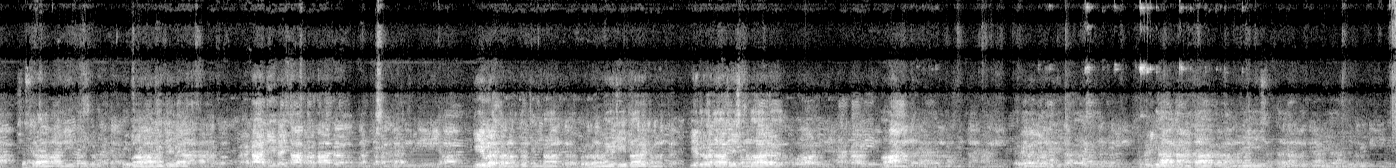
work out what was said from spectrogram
शस्त्राणादि देवानादि देवा कनकादि दैता प्रवतात् केवल परमत्र चिन्मात्र परब्रह्मयति तारकमन्त्र यद्वताजे संभार विद्याकान्ता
